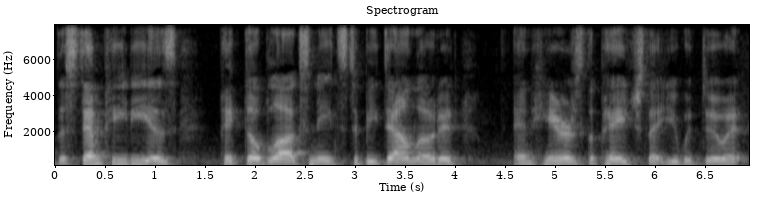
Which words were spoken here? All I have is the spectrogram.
the Stempedia's PictoBlox needs to be downloaded, and here's the page that you would do it.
